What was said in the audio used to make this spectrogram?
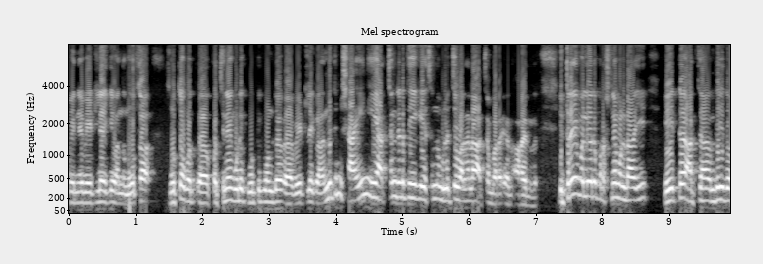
പിന്നെ വീട്ടിലേക്ക് വന്ന് മൂത്ത മൂത്ത കൊച്ചിനെയും കൂടി കൂട്ടിക്കൊണ്ട് വീട്ടിലേക്ക് വന്നു. എന്നിട്ടും ഷൈൻ ഈ അച്ഛന്റെ അടുത്ത് ഈ കേസ് ഒന്ന് വിളിച്ചു പറഞ്ഞാൽ അച്ഛൻ പറയുന്നത്. ഇത്രയും വലിയൊരു പ്രശ്നമുണ്ടായി. വീട്ട് അച്ഛൻ എന്ത് ചെയ്തു?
